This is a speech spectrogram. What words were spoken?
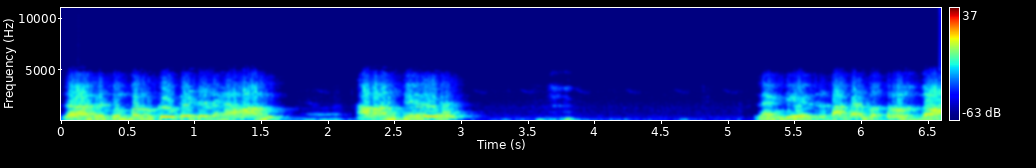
Lah anggere sumpah muga-muga eling awam. Awam dhewe kan. Lah nggih terus sampean kok terus no.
